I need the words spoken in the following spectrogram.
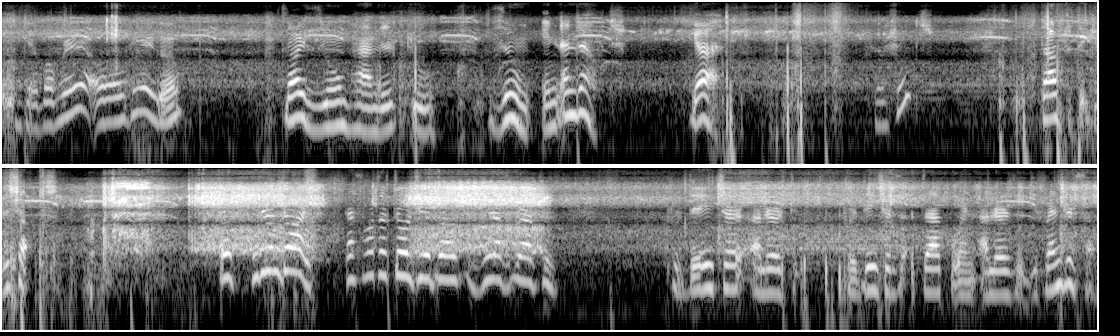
Okay, above here. Oh, here you go. Slide zoom handle to zoom in and out. Yeah. Shoot? Time to take the shots. Oh, he didn't die. That's what I told you about Velociraptor. Predator alert. Predators attack when alerted. Defend yourself.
